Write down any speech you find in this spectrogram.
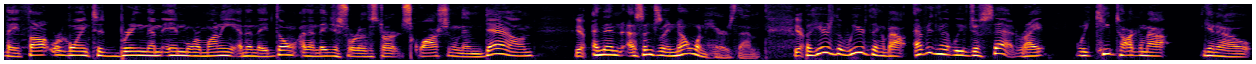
they thought were going to bring them in more money and then they don't and then they just sort of start squashing them down. Yeah. And then essentially no one hears them. Yeah. But here's the weird thing about everything that we've just said, right? We keep talking about, you know,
